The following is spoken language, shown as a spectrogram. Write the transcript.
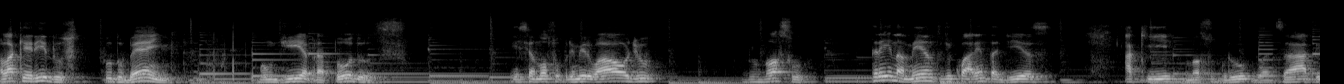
Olá, queridos, tudo bem? Bom dia para todos. Esse é o nosso primeiro áudio do nosso treinamento de 40 dias aqui no nosso grupo do WhatsApp.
